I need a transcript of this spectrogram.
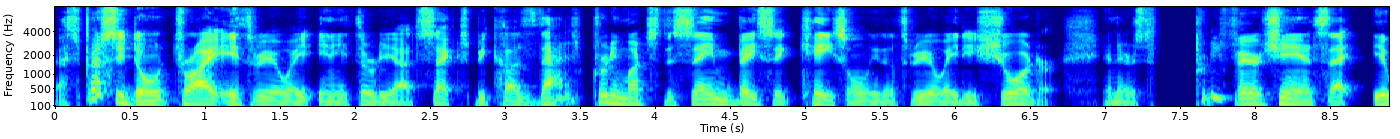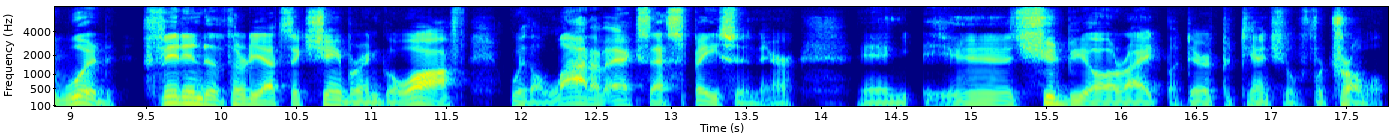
especially don't try a 308 in a 30 6 because that is pretty much the same basic case, only the 308 is shorter. And there's pretty fair chance that it would fit into the 30 6 chamber and go off with a lot of excess space in there. And it should be all right, but there's potential for trouble.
